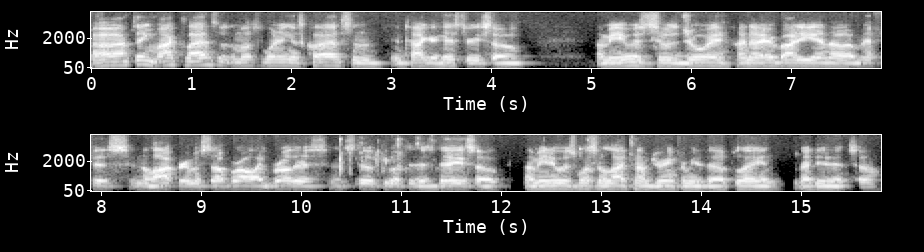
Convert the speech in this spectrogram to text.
Uh, I think my class was the most winningest class in, in Tiger history. So, I mean, it was it was a joy. I know everybody in uh, Memphis in the locker room and stuff. We're all like brothers and still keep up to this day. So, I mean, it was once in a lifetime dream for me to uh, play, and I did it. So,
